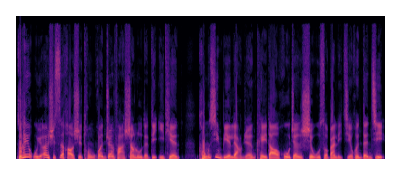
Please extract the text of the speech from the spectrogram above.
昨天五月二十四号是同婚专法上路的第一天，同性别两人可以到户政事务所办理结婚登记，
